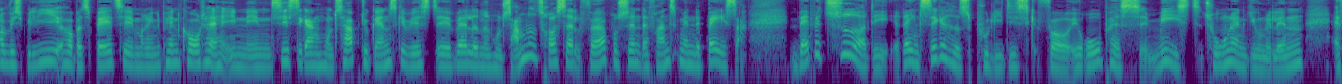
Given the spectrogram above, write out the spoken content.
Og hvis vi lige hopper tilbage til Marine Pen kort her, en, en sidste gang, hun tabte jo ganske vist øh, valget, men hun samlede trods alt 40 procent af franskmændene bag sig. Hvad betyder det rent sikkerhedspolitisk for Europas øh, mest toneangivende lande, at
